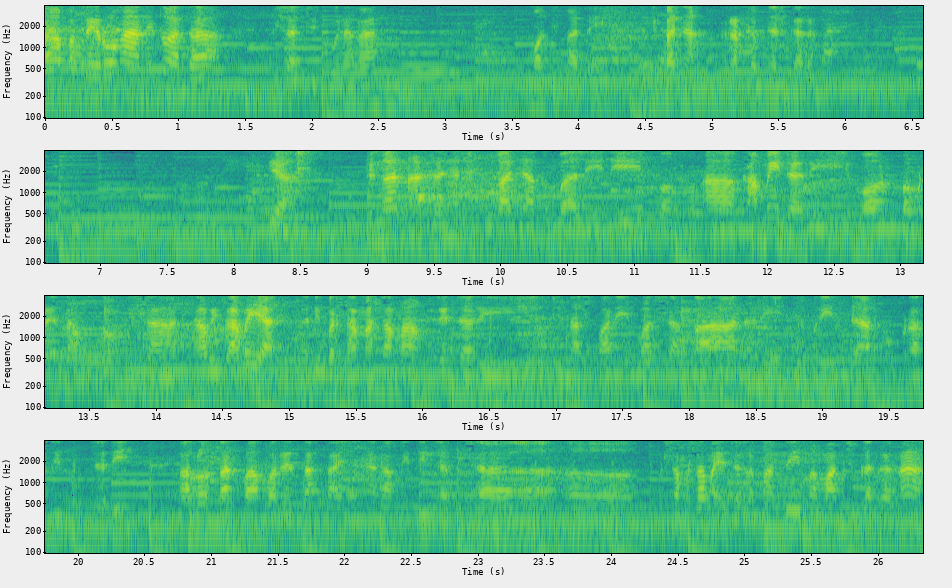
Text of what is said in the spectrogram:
uh, peterongan itu ada bisa digunakan motif batik. Jadi banyak ragamnya sekarang. Ya, dengan adanya dibukanya kembali ini uh, kami dari mohon pemerintah untuk bisa cawe-cawe ya jadi bersama-sama mungkin dari dinas pariwisata dari Demerinda koperasi itu jadi kalau tanpa pemerintah kayaknya kami tidak bisa uh, bersama-sama ya dalam arti memajukan karena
